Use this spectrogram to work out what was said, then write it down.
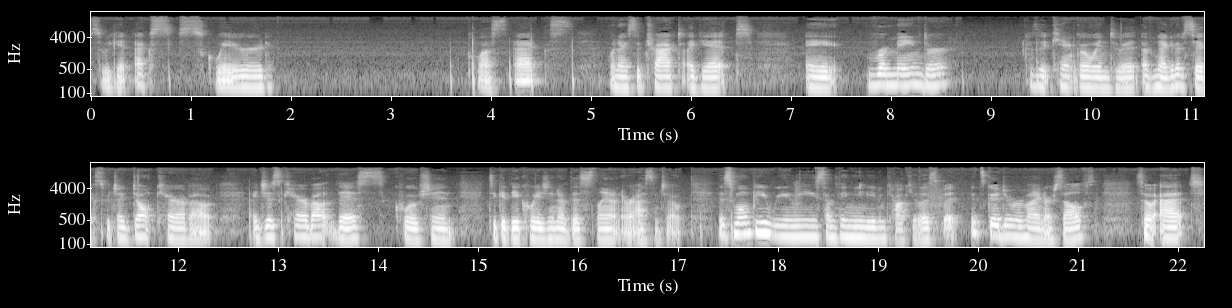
so we get x squared plus x. When I subtract, I get a remainder, because it can't go into it, of negative 6, which I don't care about. I just care about this quotient to get the equation of this slant or asymptote. This won't be really something you need in calculus, but it's good to remind ourselves. So at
